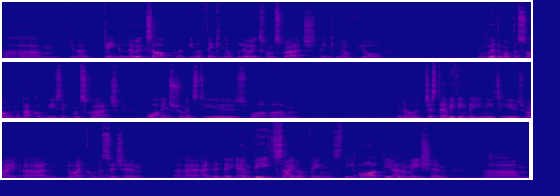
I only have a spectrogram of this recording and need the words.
Um, you know, getting the lyrics up, you know, thinking of lyrics from scratch, thinking of your rhythm of the song, the background music from scratch, what instruments to use, what um, you know, just everything that you need to use right, uh, and the right composition, uh, and then the MV side of things, the art, the animation, um,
